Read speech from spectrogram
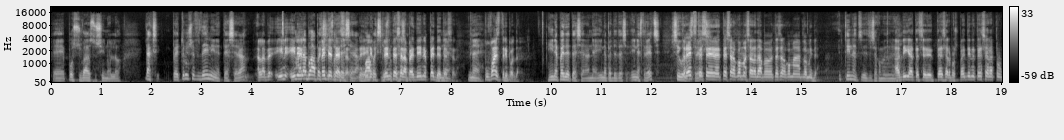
ε, πώς τους βάζω στο σύνολο. Εντάξει, Πετρούσεφ δεν είναι 4. Αλλά δε- είναι, είναι Αλλά μπορεί να παίξει και στο 5-4. τέσσερα. Ναι, Μπορεί να είναι- παίξει και δεν στο είναι 4-5, είναι 5-4. Ναι, ναι. Που βάζει τρίποντα. Είναι 5-4, ναι, είναι 5-4. Είναι stretch. Σίγουρα είναι Στρέτς stretch. 4,40 4,70. Τι είναι 4,5. Αντί για 4 προς 5 είναι 4 προ...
